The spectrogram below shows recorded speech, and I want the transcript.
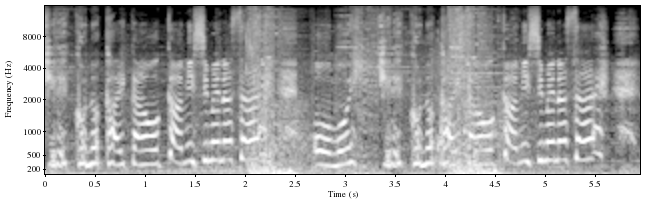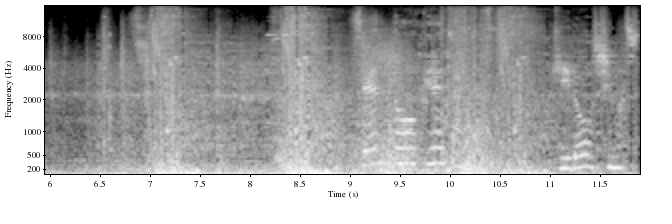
きりこの快感をかみしめなさい。思いっきりこの快感をかみしめなさい。戦闘形態の起動します。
